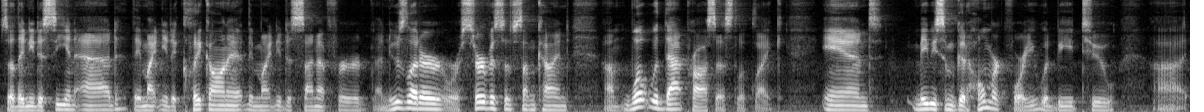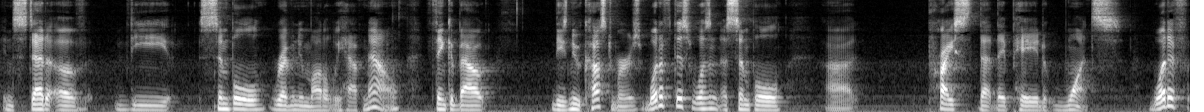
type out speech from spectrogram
So they need to see an ad, they might need to click on it, they might need to sign up for a newsletter or a service of some kind. Um, what would that process look like? And maybe some good homework for you would be to, uh, instead of the simple revenue model we have now, think about these new customers. What if this wasn't a simple uh, price that they paid once. What if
